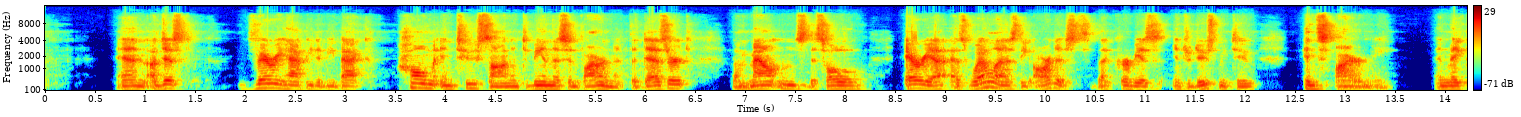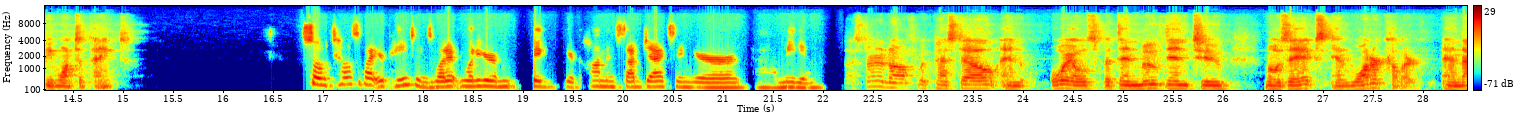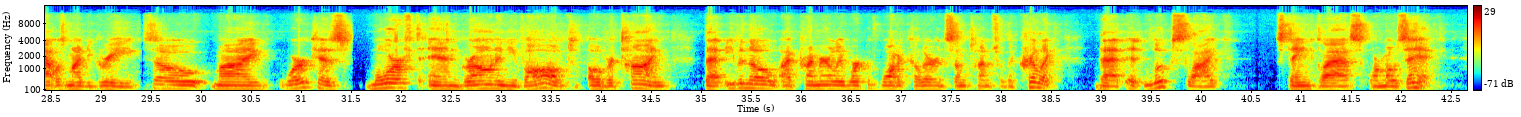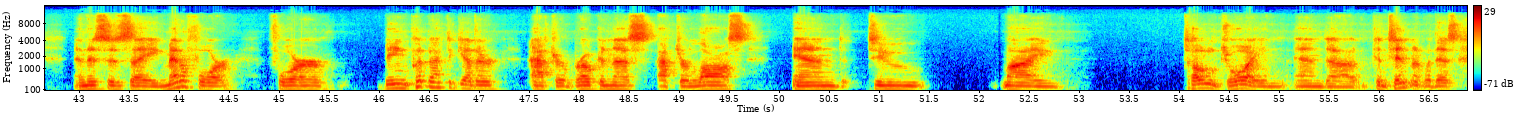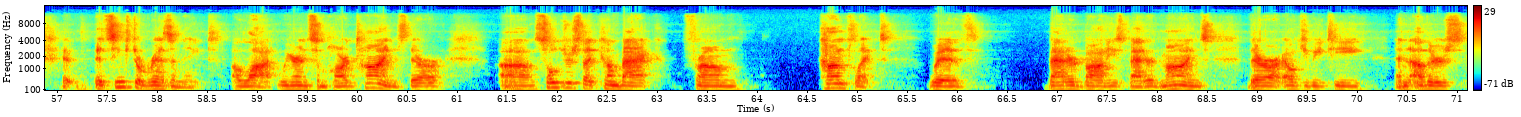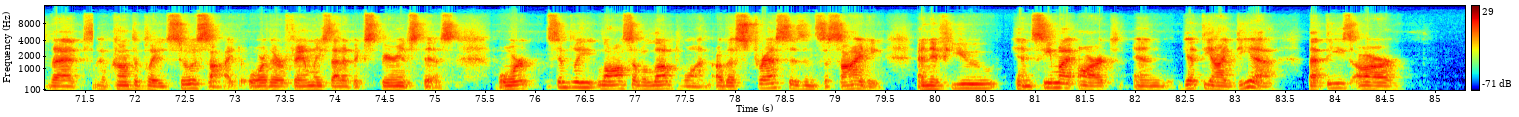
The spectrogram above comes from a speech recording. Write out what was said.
And I'm just very happy to be back home in Tucson and to be in this environment the desert, the mountains, this whole area, as well as the artists that Kirby has introduced me to, inspire me and make me want to paint. So tell us about your paintings. What are, what are your big, your common subjects and your uh, medium? I started off with pastel and oils, but then moved into mosaics and watercolor. And that was my degree. So my work has morphed and grown and evolved over time that even though I primarily work with watercolor and sometimes with acrylic, that it looks like stained glass or mosaic. And this is a metaphor for being put back together after brokenness, after loss, and to my total joy and, and uh, contentment with this, it, it, seems to resonate a lot. We are in some hard times. There are uh, soldiers that come back from conflict with battered bodies, battered minds. There are LGBT and others that have contemplated suicide, or there are families that have experienced this or simply loss of a loved one or the stresses in society. And if you can see my art and get the idea that these are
